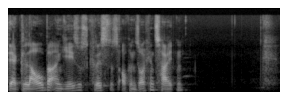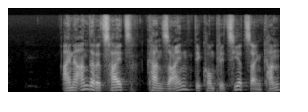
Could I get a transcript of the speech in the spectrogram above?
der Glaube an Jesus Christus auch in solchen Zeiten? Eine andere Zeit kann sein, die kompliziert sein kann,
